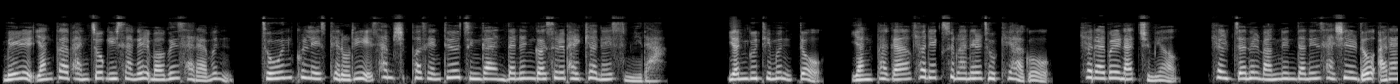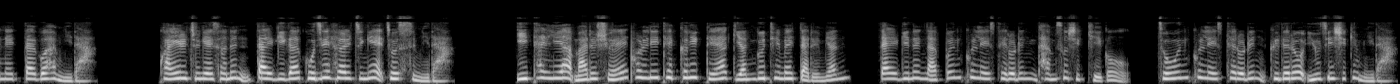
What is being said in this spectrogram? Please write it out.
매일 양파 반쪽 이상을 먹은 사람은 좋은 콜레스테롤이 30% 증가한다는 것을 밝혀냈습니다. 연구팀은 또 양파가 혈액순환을 좋게 하고 혈압을 낮추며 혈전을 막는다는 사실도 알아냈다고 합니다. 과일 중에서는 딸기가 고지혈증에 좋습니다. 이탈리아 마르쉐 폴리테크닉 대학 연구팀에 따르면 딸기는 나쁜 콜레스테롤은 감소시키고 좋은 콜레스테롤은 그대로 유지시킵니다.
